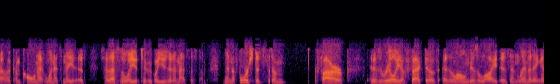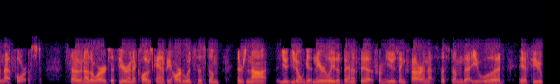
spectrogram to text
uh, component when it's needed. So that's the way you typically use it in that system. In the forested system, fire is really effective as long as light isn't limiting in that forest. So in other words, if you're in a closed canopy hardwood system, there's not you, you don't get nearly the benefit from using fire in that system that you would if you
